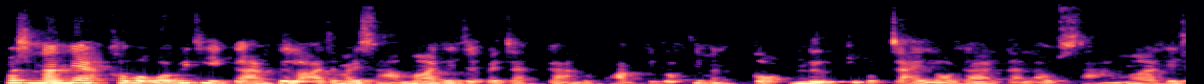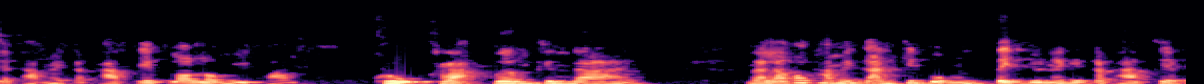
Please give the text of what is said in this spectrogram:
เพราะฉะนั้นเนี่ยเขาบอกว่าวิธีการคือเราอาจจะไม่สามารถที่จะไปจัดการกับความคิดลบที่มันเกาะหนึบอยู่กับใจเราได้ แต่เราสามารถที่จะทำให้กระทะเทฟลอนเรามีความครุขระเพิ่มขึ้นได้ นะแล้วก็ทำให้การคิดบวกมันติดอยู่ในกระทะเทฟ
